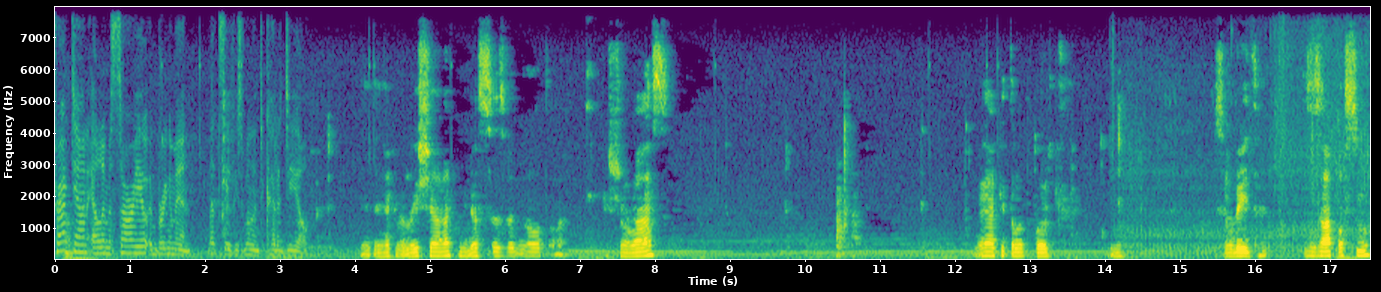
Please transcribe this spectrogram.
Track down El Emisario and bring him in. Let's see if he's willing to cut a deal. Je to nějak vedlejšák, nedá se zvednout, ale ještě vás. Je nějaký teleport. Musím odejít ze zápasu.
